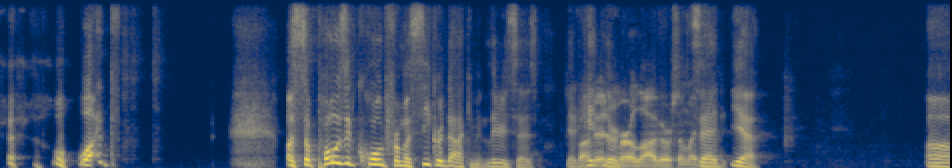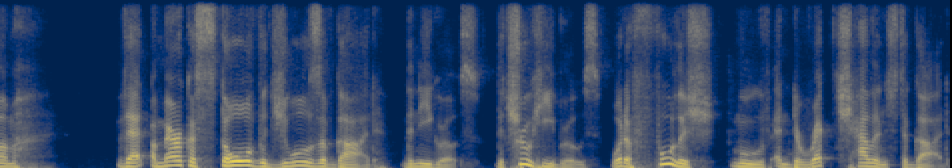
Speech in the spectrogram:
what? A supposed quote from a secret document literally says that Found Hitler or something like said, that. yeah, um, that America stole the jewels of God, the Negroes, the true Hebrews. What a foolish move and direct challenge to God,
